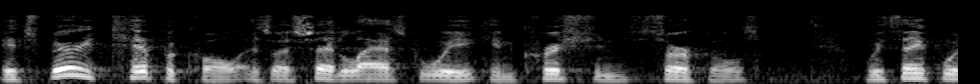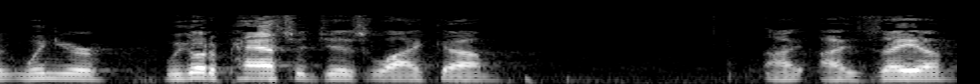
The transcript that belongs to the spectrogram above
it's very typical, as I said last week, in Christian circles. We think when, when you're we go to passages like um, Isaiah,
